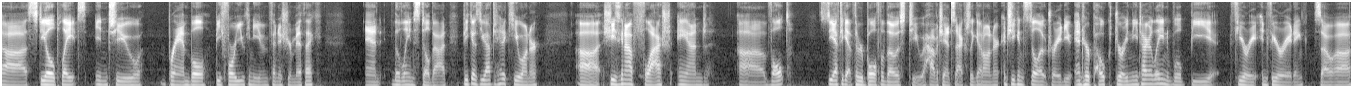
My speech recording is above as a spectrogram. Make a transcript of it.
uh, steel plates into Bramble before you can even finish your mythic and the lane's still bad because you have to hit a Q on her. Uh, she's gonna have flash and uh, vault, so you have to get through both of those to have a chance to actually get on her, and she can still outtrade you. And her poke during the entire lane will be fury infuriating. So uh,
